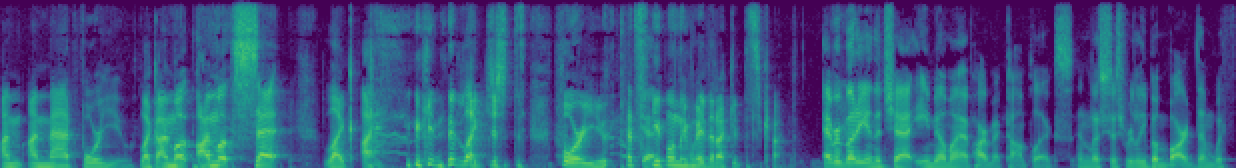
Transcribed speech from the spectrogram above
I'm I'm mad for you. Like I'm up I'm upset. Like I like just for you. That's Yeah. the only way that I could describe it. Everybody in the chat, email my apartment complex, and let's just really bombard them with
